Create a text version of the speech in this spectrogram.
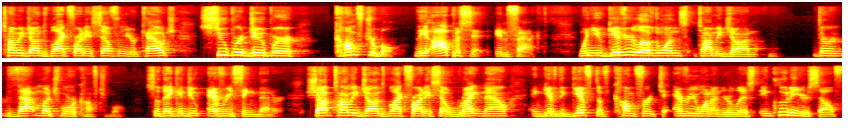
Tommy John's Black Friday sale from your couch, super duper comfortable. The opposite, in fact. When you give your loved ones Tommy John, they're that much more comfortable. So they can do everything better. Shop Tommy John's Black Friday sale right now and give the gift of comfort to everyone on your list, including yourself,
